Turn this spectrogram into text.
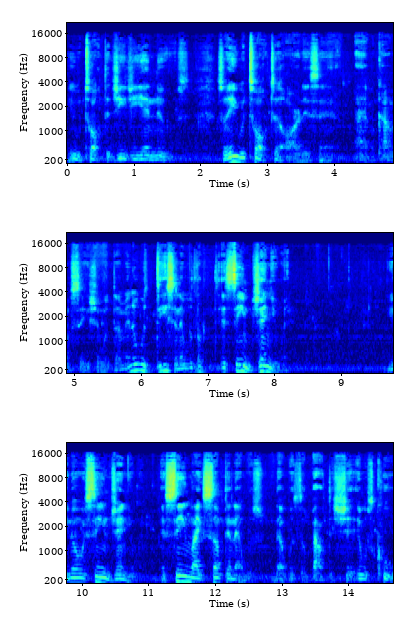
He would talk to GGN News. So he would talk to artists and I have a conversation with them, and it was decent. It was it seemed genuine. You know, it seemed genuine. It seemed like something that was that was about the shit. It was cool.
